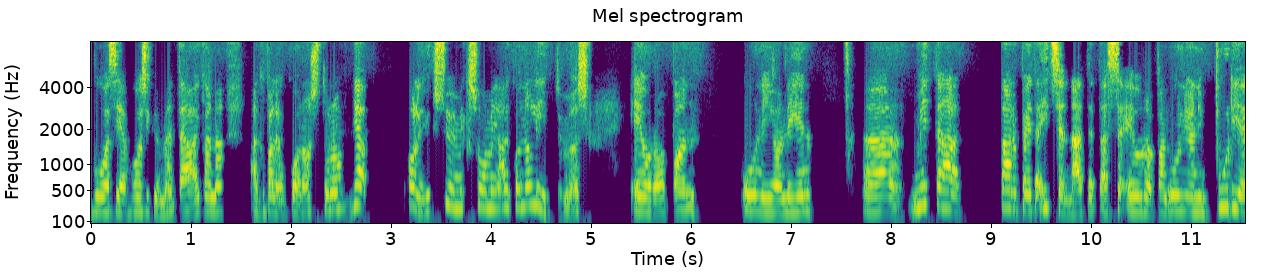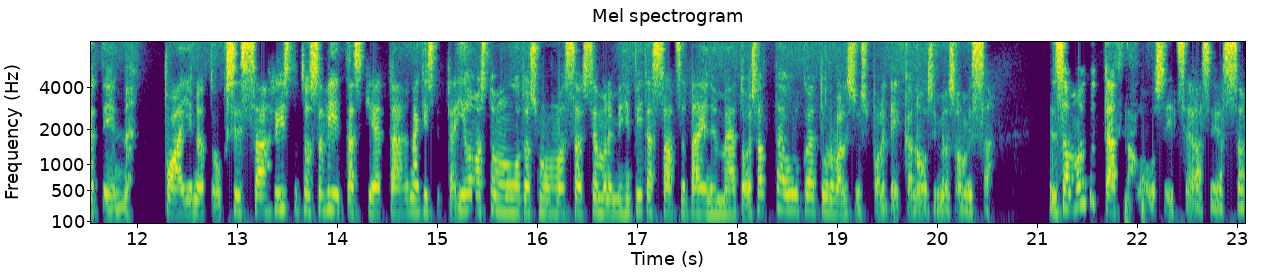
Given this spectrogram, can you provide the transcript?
vuosien vuosikymmenten aikana aika paljon korostunut. Ja oli yksi syy, miksi Suomi aikoina liittyi myös Euroopan unioniin. Mitä tarpeita itse näette tässä Euroopan unionin budjetin painotuksissa? Risto tuossa viittasikin, että näkisit, että ilmastonmuutos muun muassa olisi sellainen, mihin pitäisi satsata enemmän, ja toisaalta tämä ulko- ja turvallisuuspolitiikka nousi myös omissa, samoin kuin tämä talous itse asiassa.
